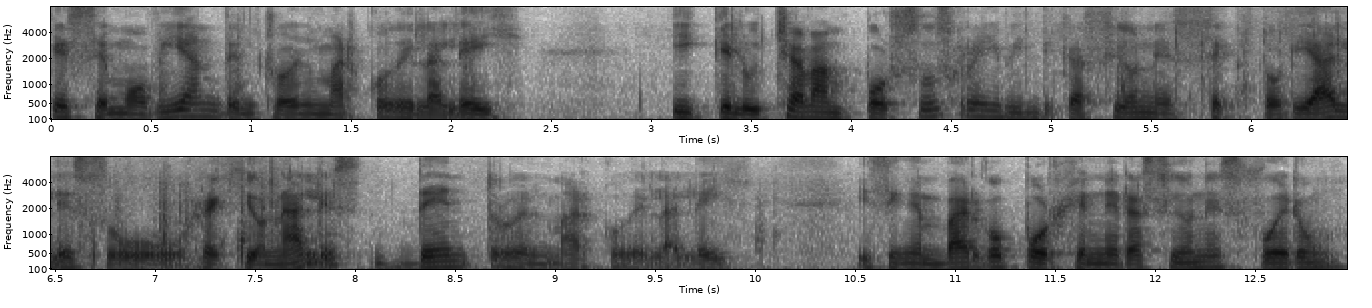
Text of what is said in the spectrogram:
que se movían dentro del marco de la ley y que luchaban por sus reivindicaciones sectoriales o regionales dentro del marco de la ley. Y sin embargo, por generaciones fueron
